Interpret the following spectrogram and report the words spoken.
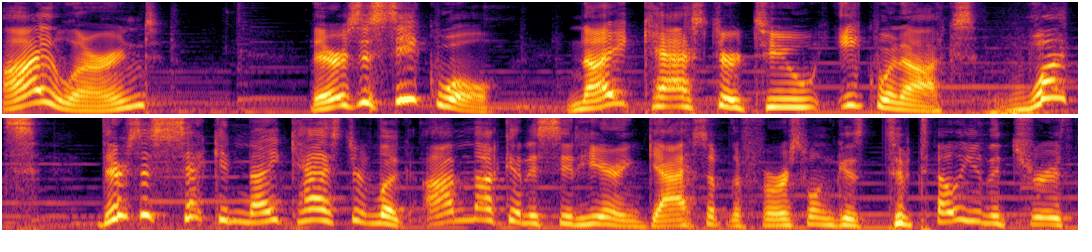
I learned there's a sequel, Nightcaster 2 Equinox. What? There's a second Nightcaster? Look, I'm not going to sit here and gas up the first one because to tell you the truth,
